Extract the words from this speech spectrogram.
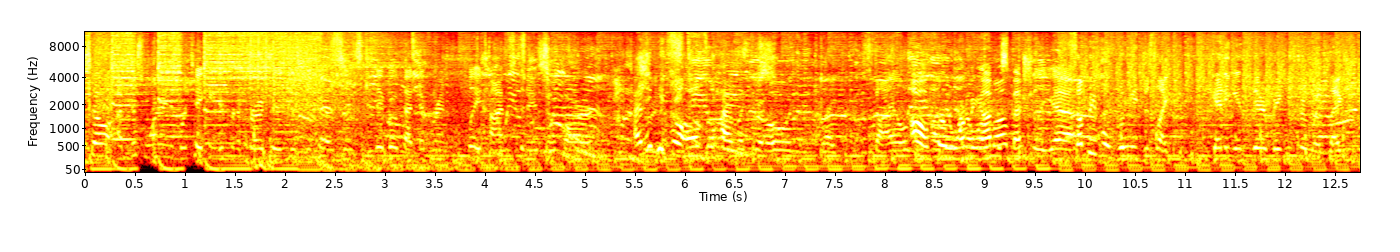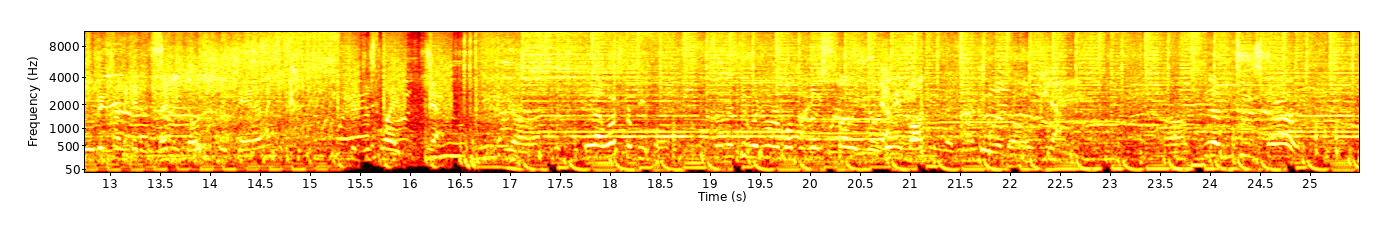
So I'm just wondering if we're taking different approaches, just because they both had different play times today so far. I think people also have like their own like styles. Oh, for warming up, warm-up. especially, yeah. Some people really just like getting in there, making sure their legs are moving, trying to hit as many notes as they can. To just like, yeah. you know, mean, that works for people. Some other people just want to really slowly, you know, Yeah. really locking that window. Yeah. Um, you know, you choose throw.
